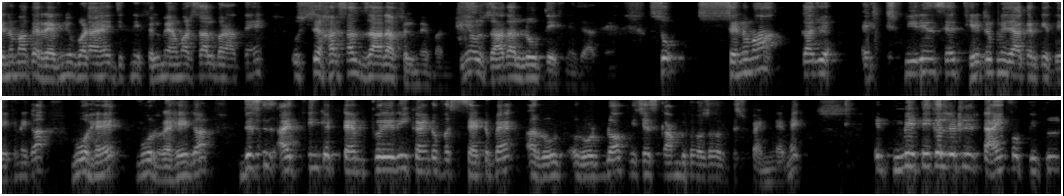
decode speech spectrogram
का revenue बड़ा है। जितनी फ़िल्में हम हर साल बनाते हैं उससे हर साल ज़्यादा फ़िल्में बनती हैं और ज़्यादा लोग देखने जाते हैं। सो सिनेमा का जो एक्सपीरियंस है थिएटर में जाकर के देखने का वो है वो रहेगा। This is I think a temporary kind of a setback a road road block which has come because of this pandemic it may take a little time for people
